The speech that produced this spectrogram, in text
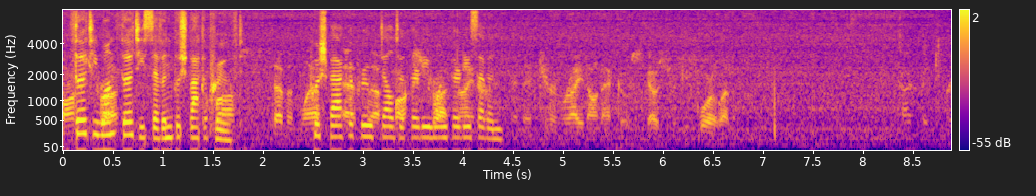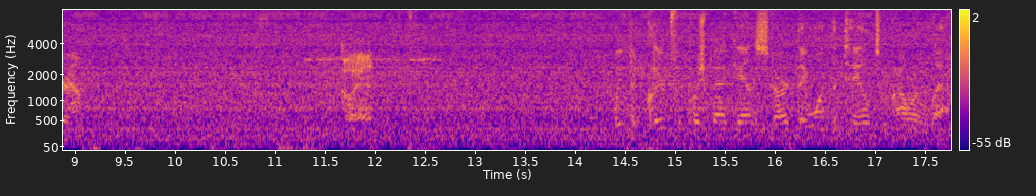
East on 3137 pushback approved. cross 7 left Pushback approved Delta Foxtrot 3137. And then turn right on Echo, Scout 5411. We've been cleared for pushback and start. They want the tail to our left.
